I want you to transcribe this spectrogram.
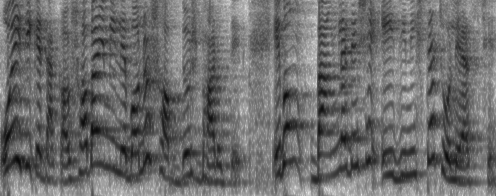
ওই দিকে তাকাও, সবাই মিলে বলো সব দোষ ভারতের। এবং বাংলাদেশে এই জিনিসটা চলে আসছে।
